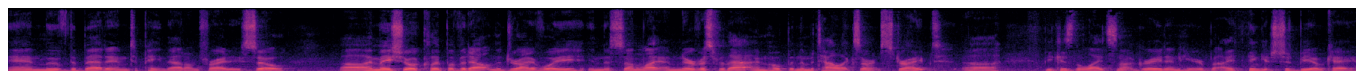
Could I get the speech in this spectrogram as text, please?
and move the bed in to paint that on Friday. So. Uh, I may show a clip of it out in the driveway in the sunlight. I'm nervous for that. I'm hoping the metallics aren't striped. Uh, because the light's not great in here, but I think it should be okay.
